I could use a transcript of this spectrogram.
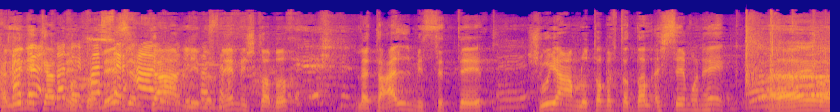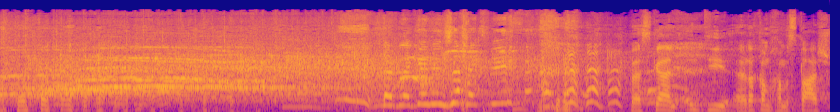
خليني كمل لازم تعملي. برنامج طبخ لتعلمي الستات. شو يعملوا؟ طبخ تضل أجسامهم هيك. أيوه. طب لكن نجحت فيه. باسكال أنت رقم 15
